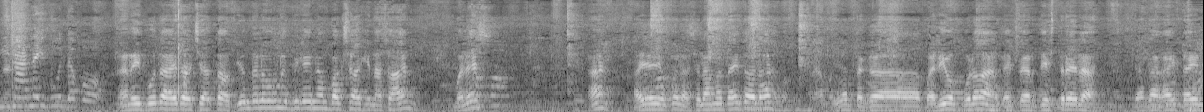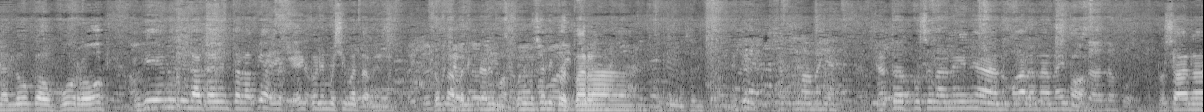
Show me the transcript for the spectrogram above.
Nanay Buda po. Nanay po tayo daw, shout out. Yung dalawang nagbigay ng bag sa akin, nasaan? Malis? Ha? Ay, ayun pala. Salamat tayo tol, ha? Ayan, taga Baliwag Bulacan, kay Perde Estrella. Kakakain tayo ng lugaw, buro. Hindi yan yung nilagay yung talapia. Ay, ay, kunin mo si madam. Yun, ha? Ito ka, balik tayo mo. Kunin mo sa likod para... Ito yung sa likod. Shout out po sa nanay niya. Anong pangalan nanay mo? Rosana po. Rosana?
